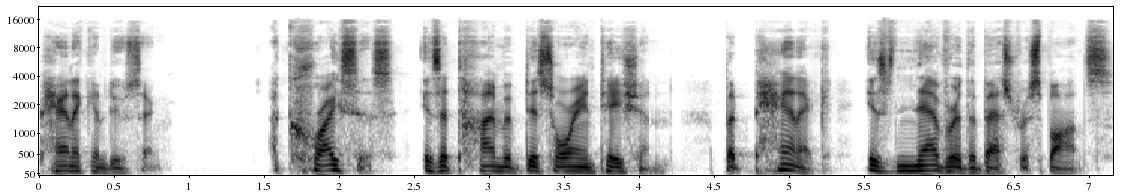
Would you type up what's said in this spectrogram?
panic inducing. A crisis is a time of disorientation, but panic is never the best response.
